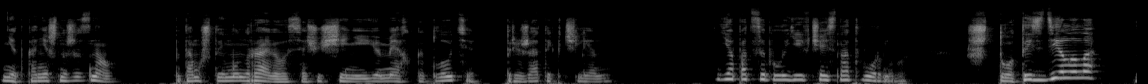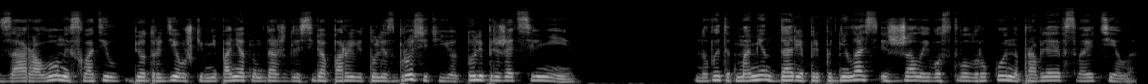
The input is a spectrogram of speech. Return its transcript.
Нет, конечно же, знал, потому что ему нравилось ощущение ее мягкой плоти, прижатой к члену. Я подсыпала ей в чай снотворного. «Что ты сделала?» Заорал он и схватил бедра девушки в непонятном даже для себя порыве то ли сбросить ее, то ли прижать сильнее. Но в этот момент Дарья приподнялась и сжала его ствол рукой, направляя в свое тело.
